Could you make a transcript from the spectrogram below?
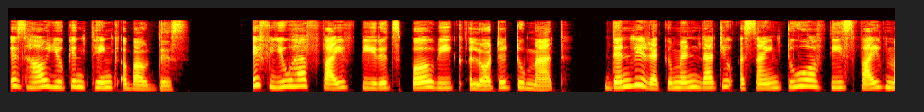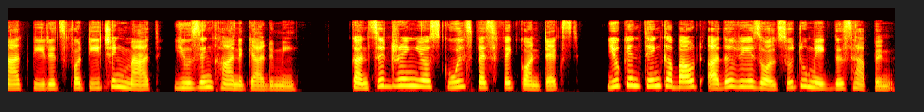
is how you can think about this. If you have 5 periods per week allotted to math, then we recommend that you assign two of these five math periods for teaching math using Khan Academy. Considering your school specific context, you can think about other ways also to make this happen.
